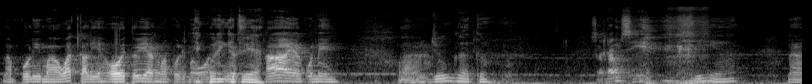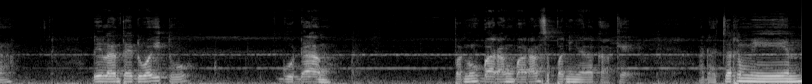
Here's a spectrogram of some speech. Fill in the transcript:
lampu 5 watt kali ya. Oh, itu yang lampu 5 Yang watt. kuning itu ya? Ah, yang kuning. Horor juga tuh. Serem sih. Iya. Nah, di lantai dua itu gudang penuh barang-barang sepeninggal kakek. Ada cermin,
